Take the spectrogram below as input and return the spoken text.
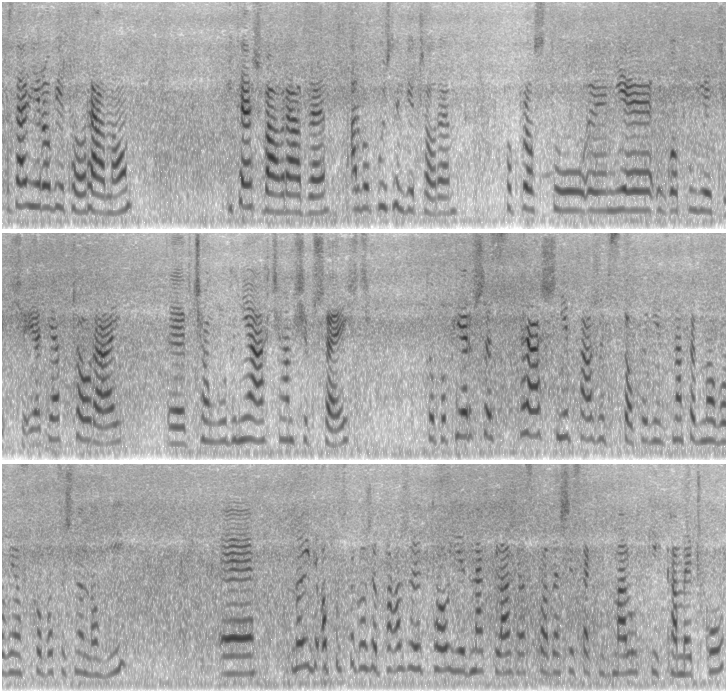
Specjalnie robię to rano i też Wam radzę, albo późnym wieczorem. Po prostu e, nie ugotujecie się. Jak ja wczoraj w ciągu dnia chciałam się przejść, to po pierwsze strasznie parzy w stopy, więc na pewno obowiązkowo coś na nogi. E, No i oprócz tego, że parzy, to jednak plaża składa się z takich malutkich kamyczków.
